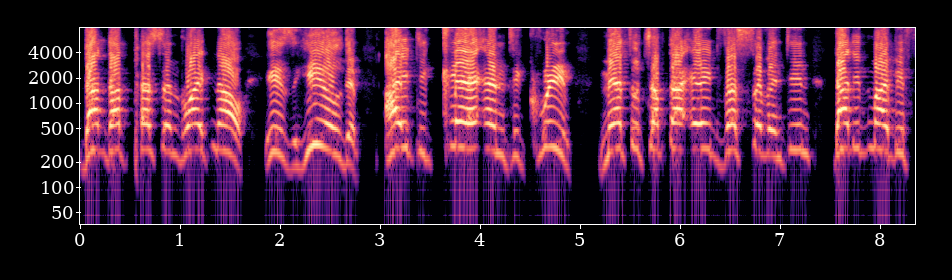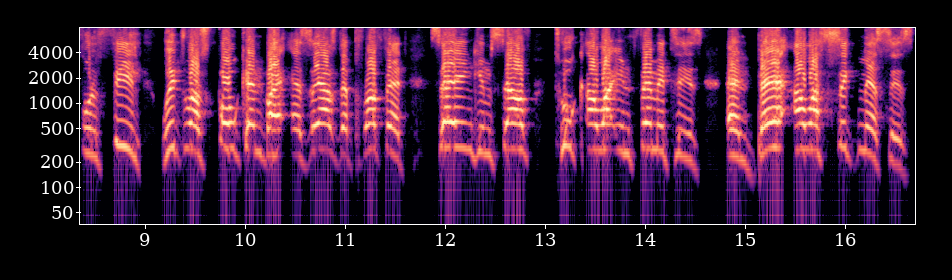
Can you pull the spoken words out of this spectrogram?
that that person right now is healed. I declare and decree Matthew chapter 8, verse 17, that it might be fulfilled, which was spoken by Isaiah the prophet, saying himself, took our infirmities and bear our sicknesses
